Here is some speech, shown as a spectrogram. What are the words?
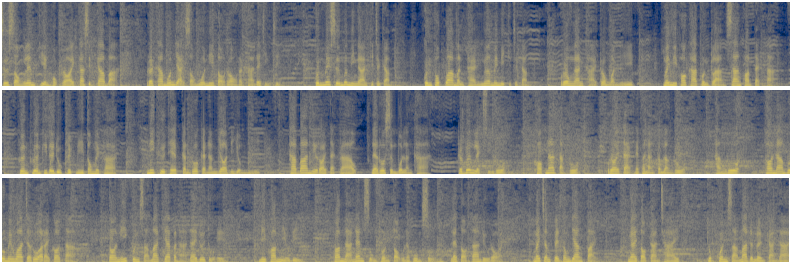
ซื้อ 2 เล่มเพียง 699 บาท ราคาม้วนใหญ่ 2 ม้วนนี่ต่อรองราคาได้จริง ๆ คุณไม่ซื้อเมื่อมีงานกิจกรรม คุณพบว่ามันแพงเมื่อไม่มีกิจกรรม โรงงานขายตรงวันนี้ ไม่มีพ่อค้าคนกลางสร้างความแตกต่าง เพื่อนๆที่ได้ดูคลิปนี้ต้องไม่พลาด นี่คือเทปกันรั่วกันน้ำยอดนิยมนี้ ถ้าบ้านมีรอยแตกร้าวและรั่วซึมบนหลังคา กระเบื้องเหล็กสีรั่ว ขอบหน้าต่างรั่ว รอยแตกในผนังกำลังรั่วถังรั่ว ท่อน้ำรั่วไม่ว่าจะรั่วอะไรก็ตาม ตอนนี้คุณสามารถแก้ปัญหาได้ด้วยตัวเอง มีความเหนียวดี ความหนาแน่นสูงทนต่ออุณหภูมิสูง และต่อต้านริ้วรอย ไม่จำเป็นต้องย่างไฟ ง่ายต่อการใช้ ทุกคนสามารถดำเนินการได้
